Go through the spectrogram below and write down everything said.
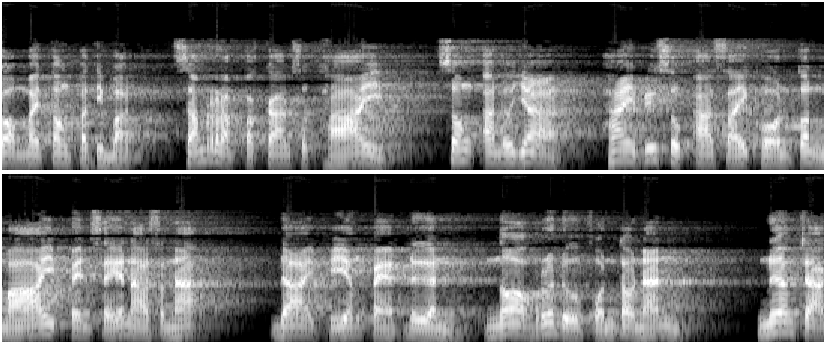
ก็ไม่ต้องปฏิบัติสำหรับประการสุดท้าย ทรงอนุญาตให้ภิกษุอาศัยโคนต้นไม้เป็นเสนาสนะ ได้เพียงแปดเดือน นอกฤดูฝนเท่านั้น เนื่องจาก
